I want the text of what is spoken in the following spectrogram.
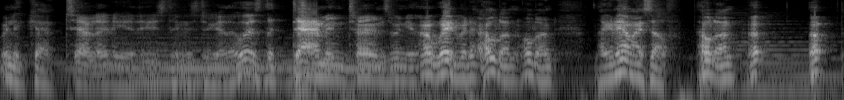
really can't tell any of these things together. Where's the damn interns when you. Oh, wait a minute. Hold on, hold on. I can hear myself. Hold on. Up, up.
